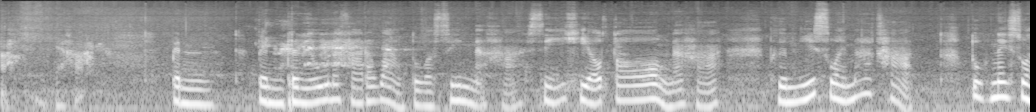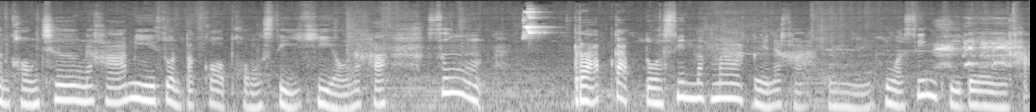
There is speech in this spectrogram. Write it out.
ค่ะเนี่ยค่ะเป็นเป็นริ้วนะคะระหว่างตัวสิ้นนะคะ สีเขียวตองนะคะ พื้นนี้สวยมากค่ะ ตุในส่วนของเชิงนะคะมีส่วนประกอบของสีเขียวนะคะ ซึ่งรับกับตัวสิ้นมาก ๆ เลยนะคะตรงนี้หัวสิ้นสีแดงค่ะ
